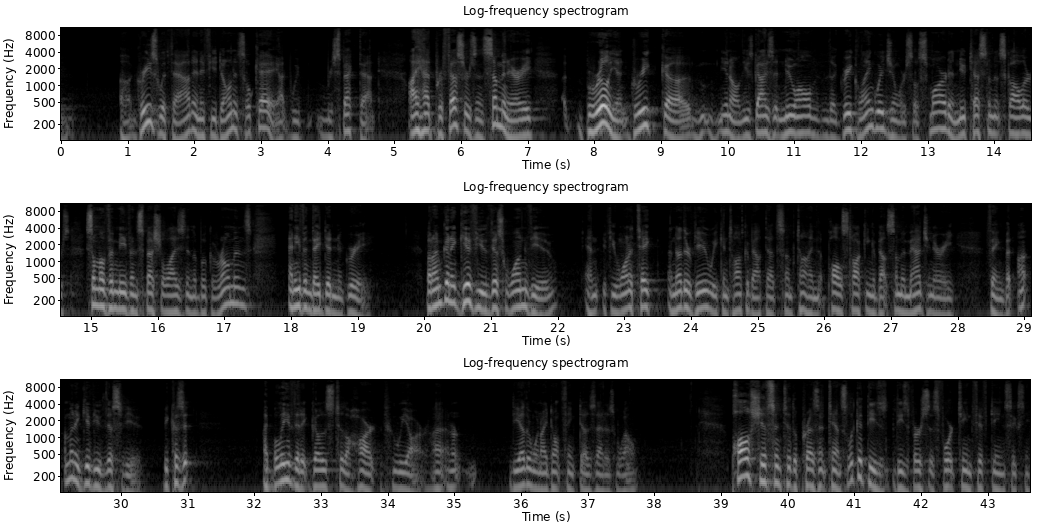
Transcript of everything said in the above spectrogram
uh, agrees with that, and if you don't, it's okay. I, we respect that. I had professors in seminary brilliant Greek, uh, you know, these guys that knew all the Greek language and were so smart, and New Testament scholars. Some of them even specialized in the book of Romans, and even they didn't agree. But I'm going to give you this one view, and if you want to take another view, we can talk about that sometime. That Paul's talking about some imaginary thing, but I'm going to give you this view because it, I believe that it goes to the heart of who we are. I, I don't the other one I don't think does that as well. Paul shifts into the present tense. Look at these, these verses 14, 15, 16.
